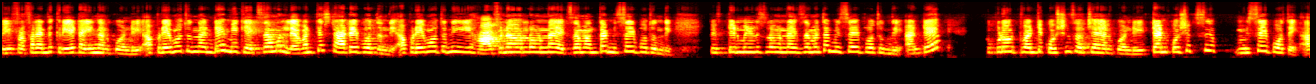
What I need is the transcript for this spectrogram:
మీ ప్రొఫైల్ అనేది క్రియేట్ అయింది అనుకోండి అప్పుడు ఏమవుతుందంటే మీకు ఎగ్జామ్ లెవెన్కి స్టార్ట్ అయిపోతుంది. అప్పుడు ఏమవుతుంది ఈ హాఫ్ అన్ అవర్లో ఉన్న ఎగ్జామ్ అంతా మిస్ అయిపోతుంది. ఫిఫ్టీన్ మినిట్స్లో ఉన్న ఎగ్జామ్ అంతా మిస్ అయిపోతుంది. అంటే ఇప్పుడు ట్వంటీ క్వశ్చన్స్ వచ్చాయి అనుకోండి టెన్ క్వశ్చన్స్ మిస్ అయిపోతాయి. ఆ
